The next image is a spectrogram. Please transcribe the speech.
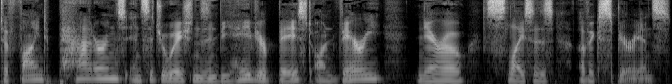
to find patterns in situations and behavior based on very narrow slices of experience.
